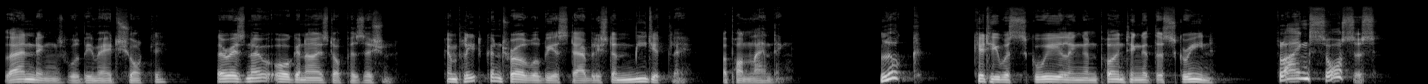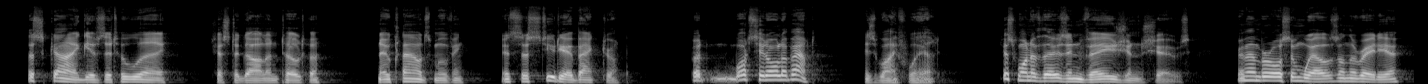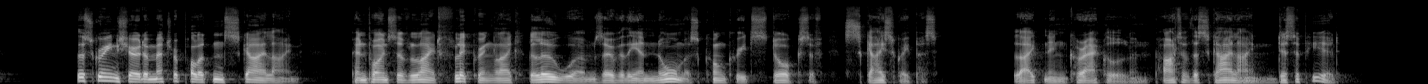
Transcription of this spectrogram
Landings will be made shortly. There is no organized opposition. Complete control will be established immediately upon landing. Look! Kitty was squealing and pointing at the screen. Flying saucers! The sky gives it away, Chester Garland told her. No clouds moving. It's a studio backdrop. But what's it all about? His wife wailed. Just one of those invasion shows. Remember Orson Welles on the radio? The screen showed a metropolitan skyline, pinpoints of light flickering like glowworms over the enormous concrete stalks of skyscrapers. Lightning crackled, and part of the skyline disappeared.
